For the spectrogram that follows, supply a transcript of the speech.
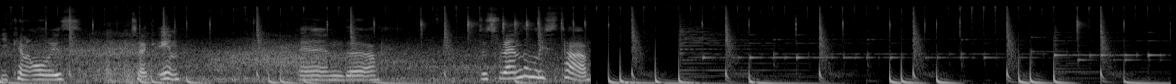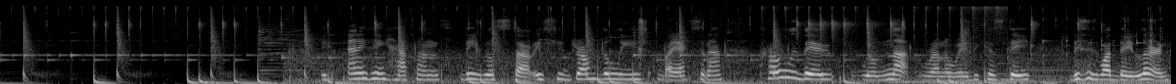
you can always check in. And uh, just randomly stop. If anything happens they will stop. If you drop the leash by accident probably they will not run away because they this is what they learn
